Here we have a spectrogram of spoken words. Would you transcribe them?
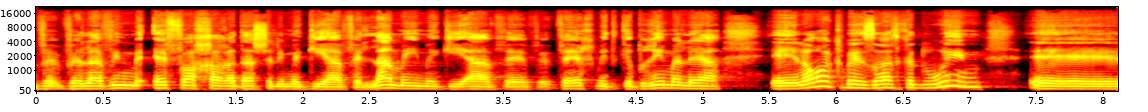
ולהבין מאיפה החרדה שלי מגיעה ולמה היא מגיעה ואיך מתגברים עליה, אה, לא רק בעזרת כדורים, אה,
